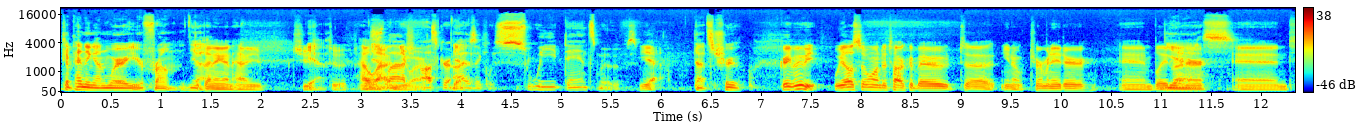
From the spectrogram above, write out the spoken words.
depending on where you're from. Yeah. depending on how you choose Yeah. to how Latin Slash you are. Oscar Yeah. Isaac with sweet dance moves. Yeah, That's true. great movie. We also want to talk about uh, you know Terminator and Blade Yes. Runner and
